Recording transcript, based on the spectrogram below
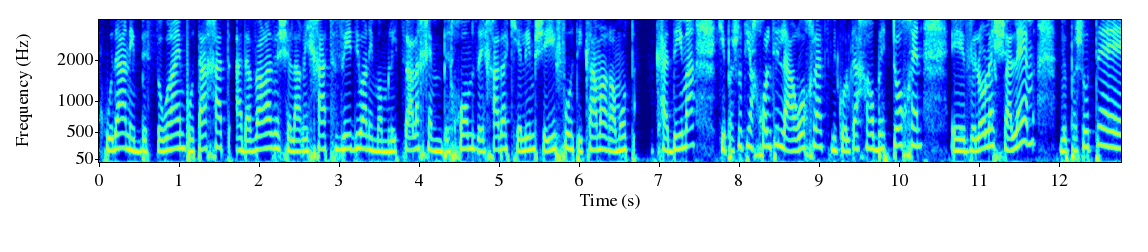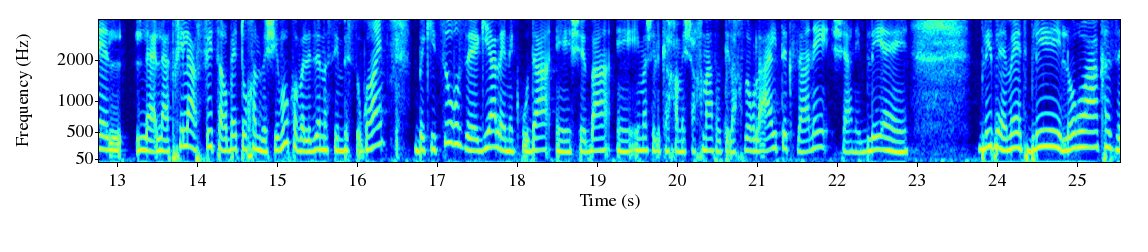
נקודה, אני בסוגריים פותחת, הדבר הזה של עריכת וידאו, אני ממליצה לכם בחום, זה אחד הכלים שהעיפו אותי כמה רמות קדימה, כי פשוט יכולתי לערוך לעצמי כל כך הרבה תוכן אה, ולא לשלם, ופשוט אה, להתחיל להפיץ הרבה תוכן ושיווק, אבל את זה נשים בסוגריים. בקיצור, זה הגיע לנקודה אה, שבה אה, אימא שלי ככה משכנעת אותי לחזור להייטק, ואני, שאני בלי... אה, בלי באמת, בלי, לא רואה כזה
